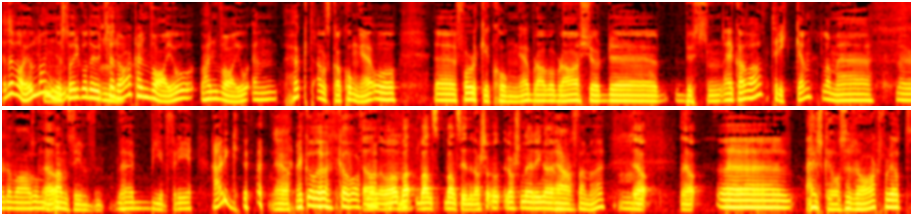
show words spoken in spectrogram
Ja, det var jo landesorg, og det er jo ikke Mm. så rart. Han var jo, han var jo en høyt elska konge, og eh, folkekonge, bla, bla, bla. Kjørte eh, bussen Eller hva det var Trikken, la meg når det var sånn Ja. bensin... eh, bilfri helg. Ja. Hva det, hva det var ja, for det noe. var ben- bens bensinrasjonering. Ja. Ja, stemmer det. Ja. ja. Eh, jeg husker det var så rart, fordi at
